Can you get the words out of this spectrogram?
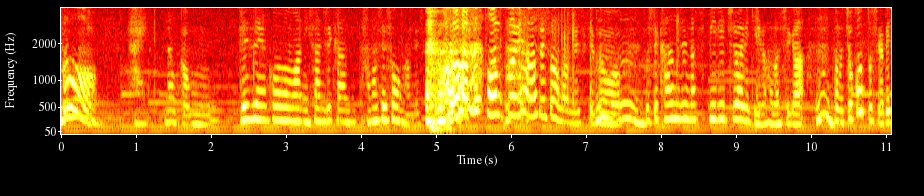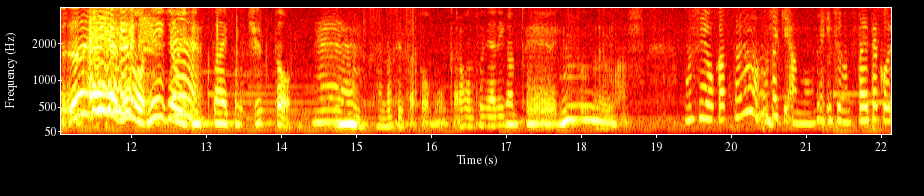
と、うん。はい、なんかもう全然このまま23時間話せそうなんですけど。本当に話せそうなんですけど、うんうん。そして肝心なスピリチュアリティの話がうん。多分ちょこっとしかできない。いやいやでもね 今日いねっぱいこのギュッと、うねんえ、話せたと思うから本当にありがとう。え。ーありがとうございます。もしよかったら、もうさっきあのねいつも伝えたこ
